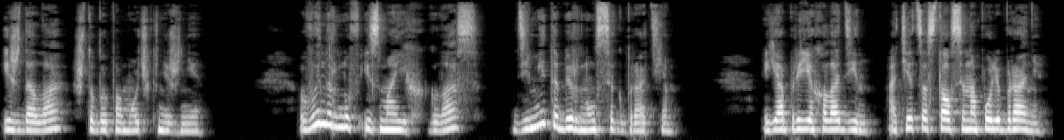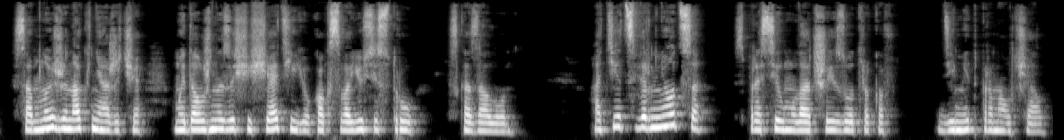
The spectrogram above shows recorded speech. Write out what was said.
и ждала, чтобы помочь княжне. Вынырнув из моих глаз, Демид обернулся к братьям. «Я приехал один, отец остался на поле брани. Со мной жена княжича, мы должны защищать ее, как свою сестру», — сказал он. «Отец вернется?» — спросил младший из отроков. Демид промолчал.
